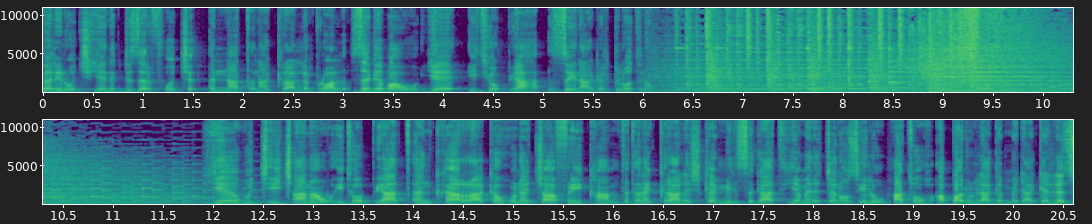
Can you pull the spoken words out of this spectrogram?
በሌሎች የንግድ ዘርፎች እናጠናክራለን ብሏል። ዘገባው የኢትዮጵያ ዜና አገልግሎት ነው። የውጭ ጫናው ኢትዮጵያ ጠንካራ ከሆነች አፍሪካም ትጠነክራለች ከሚል ስጋት የመነጨ ነው ሲሉ አቶ አባዱላ ገመዳ ገለጹ።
